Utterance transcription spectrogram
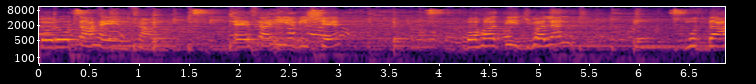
तो रोता है इंसान। ऐसा ही ये विषय बहुत ही ज्वलंत मुद्दा।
